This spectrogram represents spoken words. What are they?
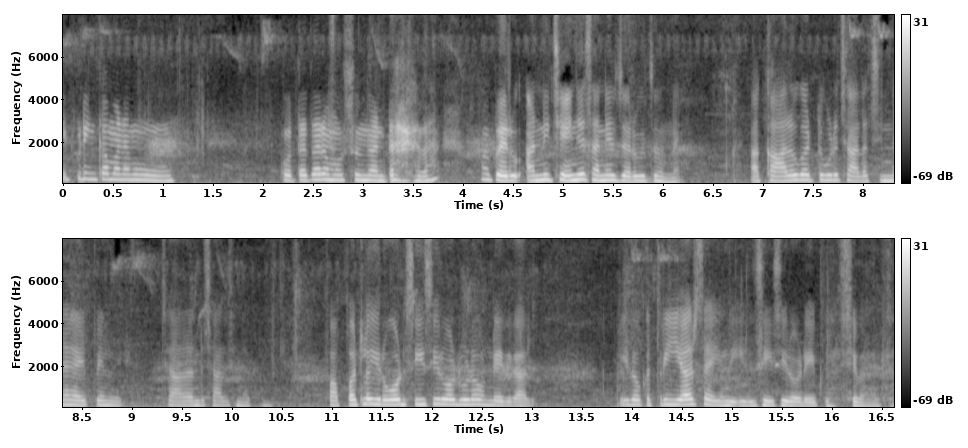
ఇప్పుడు ఇంకా మనము కొత్త తరం వస్తుంది అంటారు కదా ఆ పేరు. అన్ని చేంజెస్ అనేవి జరుగుతున్నాయి. ఆ కాలుగట్టు కూడా చాలా చిన్నగా అయిపోయింది. చాలా అంటే చాలా చిన్నగా అయిపోయింది. అప్పట్లో ఈ రోడ్ సీసీ రోడ్ కూడా ఉండేది కాదు. ఇది ఒక త్రీ ఇయర్స్ అయింది ఇది సీసీ రోడ్ అయిపోయింది మనకి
